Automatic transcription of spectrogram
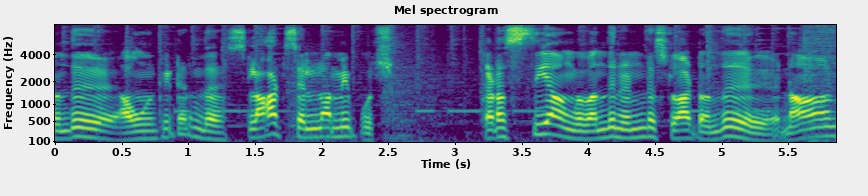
வந்து அவங்கக்கிட்ட இருந்த ஸ்லாட்ஸ் எல்லாமே போச்சு. கடைசியாக அவங்க வந்து நின்ற ஸ்லாட் வந்து நான்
